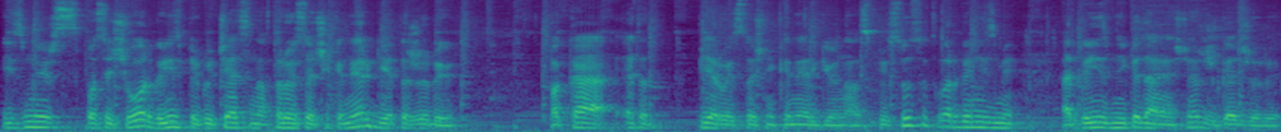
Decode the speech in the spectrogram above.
из мышц, после чего организм переключается на второй источник энергии, это жиры. Пока этот первый источник энергии у нас присутствует в организме, организм никогда не начнет сжигать жиры.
